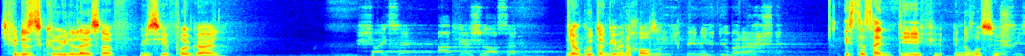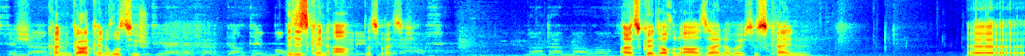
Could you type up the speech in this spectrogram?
Ich finde das grüne Laser visier voll geil. Scheiße, abgeschlossen. Ja gut, dann gehen wir nach Hause. Ist das ein D für in Russisch? Ich kann gar kein Russisch. Wie Es ist kein A, das weiß ich. Aber das könnte auch ein A sein, aber es ist kein äh,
